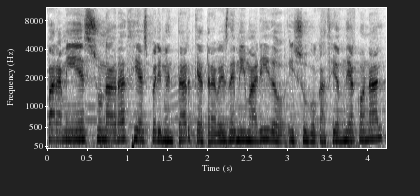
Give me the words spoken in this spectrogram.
Para mí es una gracia experimentar que a través de mi marido y su vocación de Aconal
